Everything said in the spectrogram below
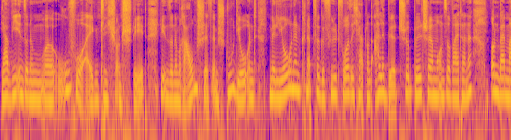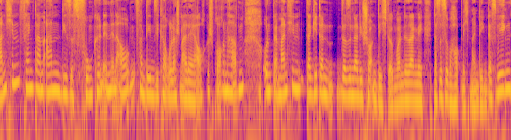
ja, wie in so einem äh, UFO eigentlich schon steht, wie in so einem Raumschiff im Studio und Millionen Knöpfe gefühlt vor sich hat und alle Bildschirme und so weiter. Ne? Und bei manchen fängt dann an dieses Funkeln in den Augen, von dem Sie Carola Schneider ja auch gesprochen haben. Und bei manchen, da geht dann, da sind dann die Schotten dicht irgendwann. Die sagen, nee, das ist überhaupt nicht mein Ding. Deswegen,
